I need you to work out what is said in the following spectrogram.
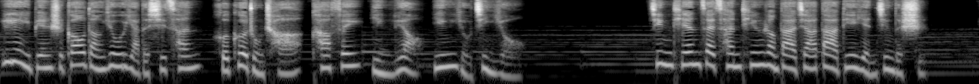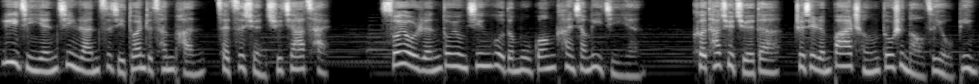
另一边是高档优雅的西餐和各种茶、咖啡、饮料应有尽有。今天在餐厅让大家大跌眼镜的是，厉谨言竟然自己端着餐盘在自选区夹菜，所有人都用惊愕的目光看向厉谨言，可他却觉得这些人八成都是脑子有病。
